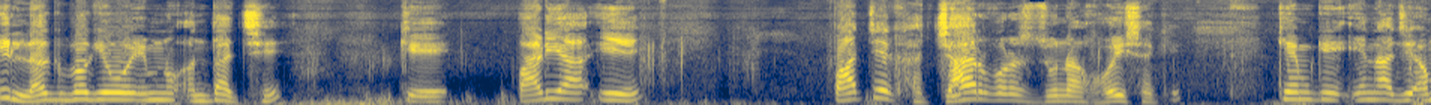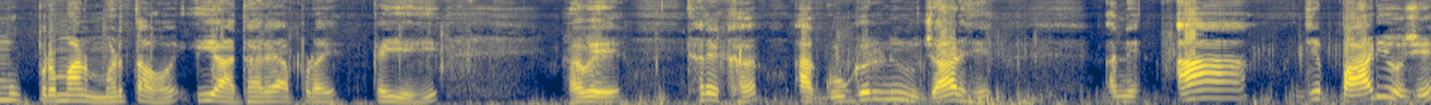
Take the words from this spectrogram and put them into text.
એ લગભગ એવો એમનો અંદાજ છે કે પાડિયા એ પાંચેક હજાર વર્ષ જૂના હોઈ શકે. કેમ કે એના જે અમુક પ્રમાણ મળતા હોય એ આધારે આપણે કહીએ છીએ. હવે ખરેખર આ ગુગળનું ઝાડ છે અને આ જે પાડિયો છે,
